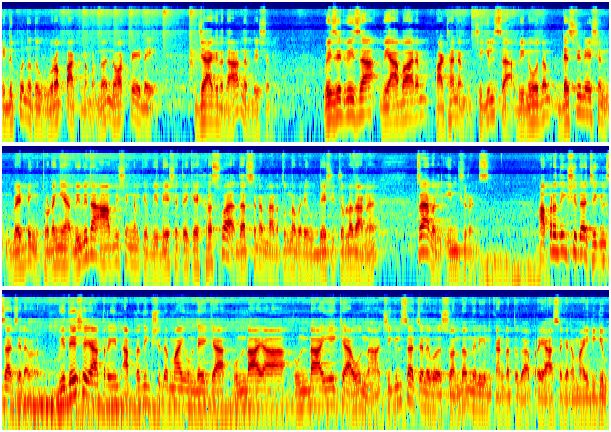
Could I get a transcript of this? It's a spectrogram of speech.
എടുക്കുന്നത് ഉറപ്പാക്കണമെന്ന് നോർക്കയുടെ ജാഗ്രതാ നിർദ്ദേശം. വിസിറ്റ് വിസ വ്യാപാരം പഠനം ചികിത്സ വിനോദം ഡെസ്റ്റിനേഷൻ വെഡ്ഡിംഗ് തുടങ്ങിയ വിവിധ ആവശ്യങ്ങൾക്ക് വിദേശത്തേക്ക് ഹ്രസ്വ ദർശനം നടത്തുന്നവരെ ഉദ്ദേശിച്ചുള്ളതാണ് ട്രാവൽ ഇൻഷുറൻസ് അപ്രതീക്ഷിത ചികിത്സാ ചെലവ്. വിദേശയാത്രയിൽ അപ്രതീക്ഷിതമായി ഉണ്ടേക്ക ഉണ്ടായ ഉണ്ടായേക്കാവുന്ന ചികിത്സാ ചെലവ് സ്വന്തം നിലയിൽ കണ്ടെത്തുക പ്രയാസകരമായിരിക്കും.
